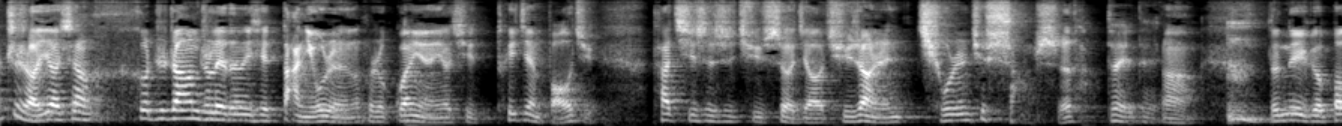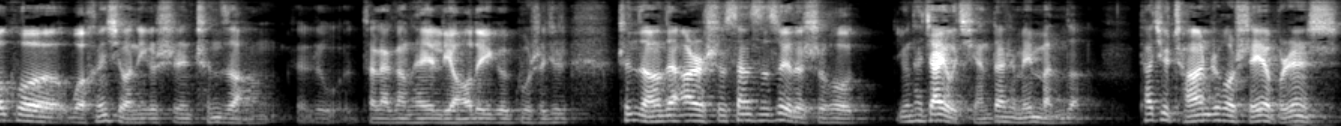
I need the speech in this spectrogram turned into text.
他至少要像贺知章之类的那些大牛人或者官员要去推荐保举，他其实是去社交，去让人求人去赏识他。对对，啊，的那个包括我很喜欢的一个诗人陈子昂，呃我咱俩刚才聊的一个故事，就是陈子昂在二十三四岁的时候，因为他家有钱，但是没门子，他去长安之后谁也不认识，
